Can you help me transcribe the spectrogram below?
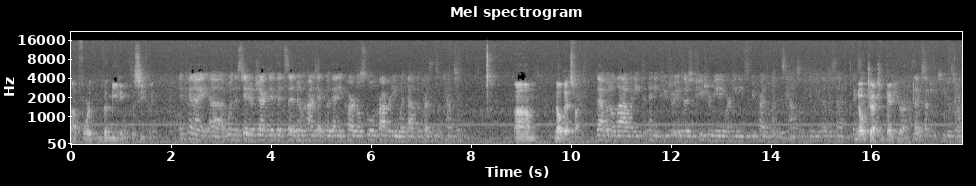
uh, for the meeting this evening. And can I, uh, would the state object if it said no contact with any Cardinal School property without the presence of counsel? Um, No, that's fine. That would allow any, any future, if there's a future meeting where he needs to be present with his counsel, he can do that, is that? No objection. Thank you, Your Honor. Is that acceptable to you as well?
